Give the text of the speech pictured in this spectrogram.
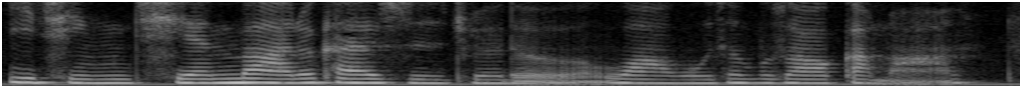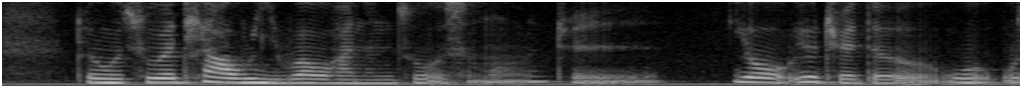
疫情前吧，就开始觉得哇，我真不知道要干嘛。就我除了跳舞以外，我还能做什么？就是又又觉得我我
